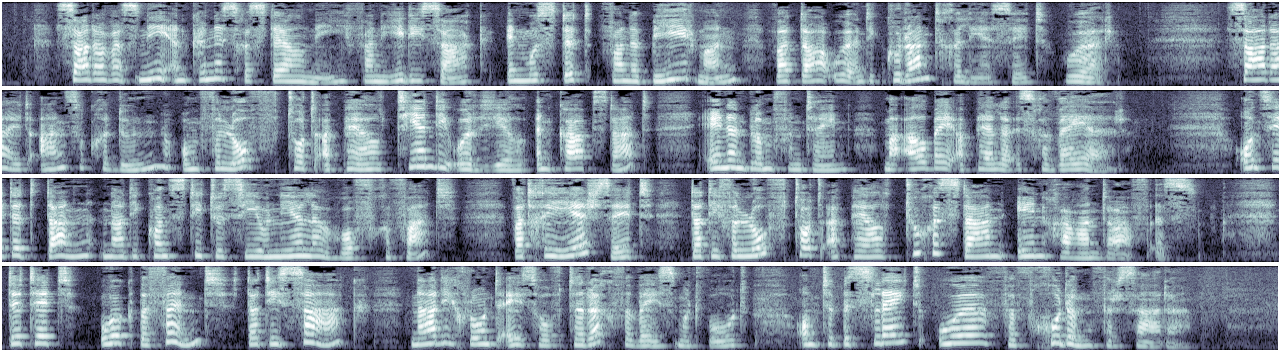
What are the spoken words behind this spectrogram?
SADA was nie in kennis gestel nie van hierdie saak en moes dit van 'n buurman wat daaroor in die koerant gelees het hoor. SADA het aansoek gedoen om verlof tot appel teen die oordeel in Kaapstad en in Bloemfontein, maar albei appelle is geweier. Ons het dit dan na die konstitusionele hof gevat wat geheers het dat die verlof tot appel toegestaan en gehandhaaf is. Dit het ook bevind dat die saak na die grondeishof terugverwys moet word om te besluit oor vergoeding vir SADA.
